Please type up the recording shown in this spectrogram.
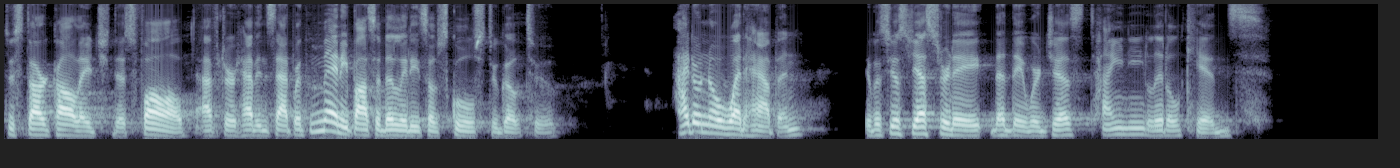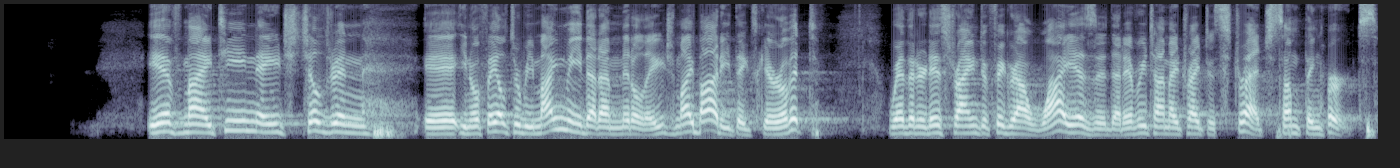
to start college this fall after having sat with many possibilities of schools to go to. I don't know what happened. It was just yesterday that they were just tiny little kids. If my teenage children, uh, you know, fail to remind me that I'm middle aged, my body takes care of it. Whether it is trying to figure out why is it that every time I try to stretch, something hurts.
